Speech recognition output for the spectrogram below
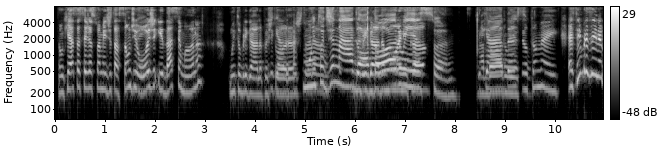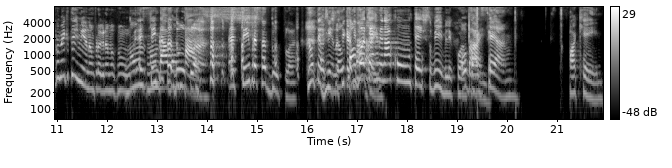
Então, que essa seja a sua meditação de Sim. hoje e da semana. Muito obrigada, pastora. Obrigada, pastora. Muito de nada. Muito obrigada, Adoro Mônica. isso. Obrigada. Adoro isso. Eu também. É sempre assim, né? Como é que termina um programa com. Não, é sempre essa vontade. dupla. É sempre essa dupla. Não termina, não fica Então vou terminar com um texto bíblico. Oba. Pode ser? Ok.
